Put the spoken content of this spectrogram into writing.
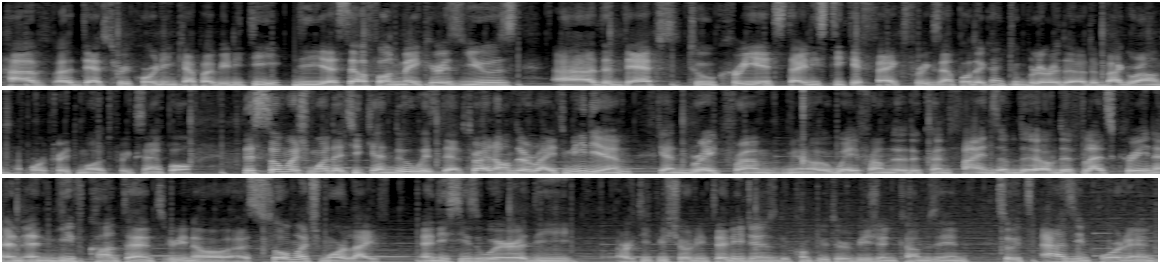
have a depth recording capability. The uh, cell phone makers use uh, the depth to create stylistic effects. For example, they're going to blur the, the background, portrait mode, for example. There's so much more that you can do with depth, right? On the right medium, you can break from, you know, away from the, the confines of the, of the flat screen and, and give content, you know, uh, so much more life. And this is where the artificial intelligence, the computer vision comes in. So it's as important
